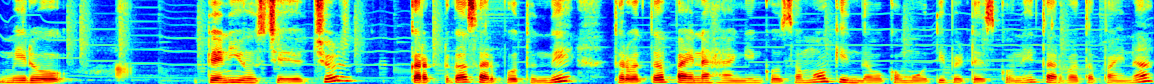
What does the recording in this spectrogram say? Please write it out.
మీరు టెన్ యూజ్ చేయొచ్చు. కరెక్ట్గా సరిపోతుంది. తర్వాత పైన హ్యాంగింగ్ కోసము కింద ఒక మూతి పెట్టేసుకొని తర్వాత పైన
